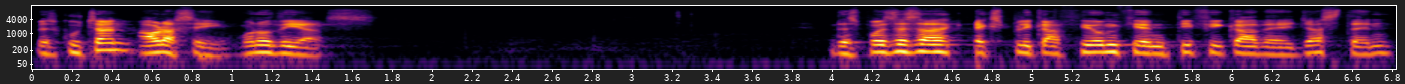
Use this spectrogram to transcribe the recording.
¿Me escuchan? Ahora sí, buenos días. Después de esa explicación científica de Justin,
